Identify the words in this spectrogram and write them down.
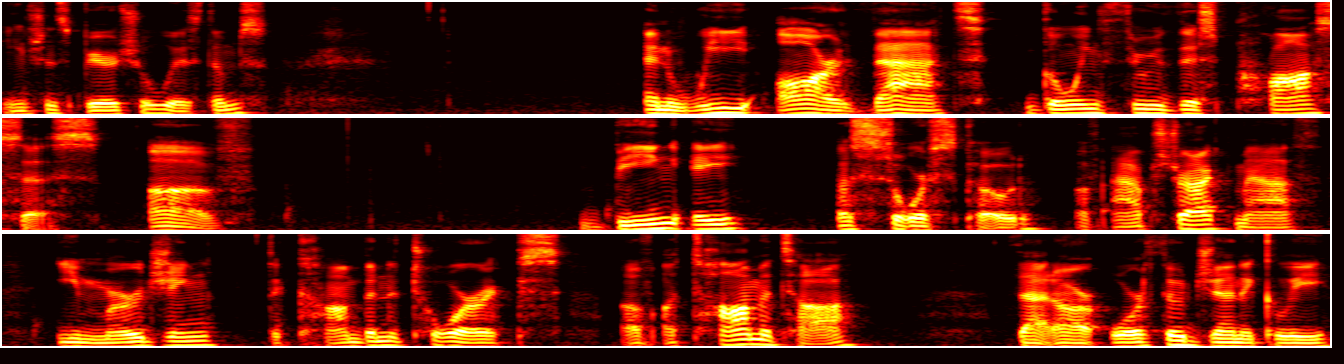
ancient spiritual wisdoms. And we are that going through this process of being a, a source code of abstract math, emerging the combinatorics of automata that are orthogenically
